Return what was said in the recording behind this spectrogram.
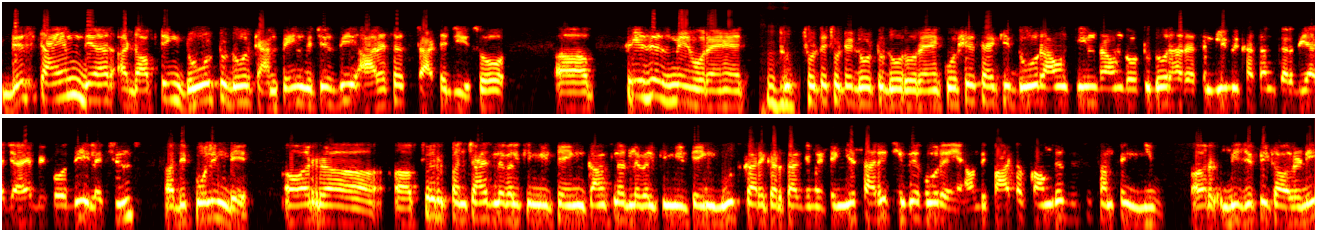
this time they are adopting door to door campaign which is the R S S strategy so phases में हो रहे हैं छोटे छोटे डोर टू डोर हो रहे हैं। कोशिश है कि दो राउंड तीन राउंड डोर टू डोर हर असेंबली में खत्म कर दिया जाए before the election the polling day और uh, uh, फिर पंचायत लेवल की मीटिंग काउंसलर लेवल की मीटिंग बूथ कार्यकर्ता की मीटिंग ये सारी चीज़ें हो रही हैं। On the part of Congress this is something new और बीजेपी का ऑलरेडी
